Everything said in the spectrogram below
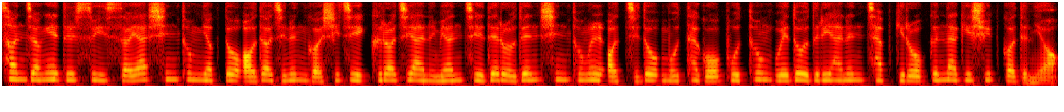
선정에 들 수 있어야 신통력도 얻어지는 것이지 그러지 않으면 제대로 된 신통을 얻지도 못하고 보통 외도들이 하는 잡기로 끝나기 쉽거든요.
